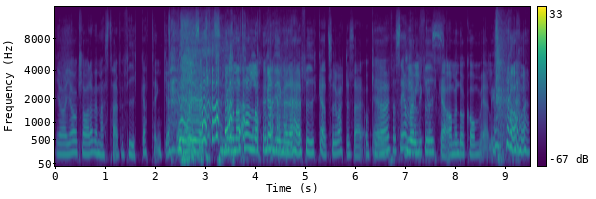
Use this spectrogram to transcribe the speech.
Ja, jag och Klara var mest här för fikat tänker jag. Jonathan lockade ju med det här fikat så det vart det så här, okej, okay, ja, julfika, ja men då kommer jag liksom.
